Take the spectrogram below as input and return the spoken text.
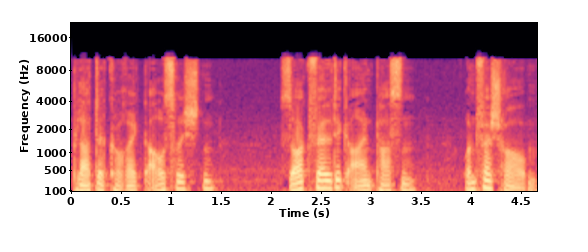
Platte korrekt ausrichten, sorgfältig einpassen und verschrauben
